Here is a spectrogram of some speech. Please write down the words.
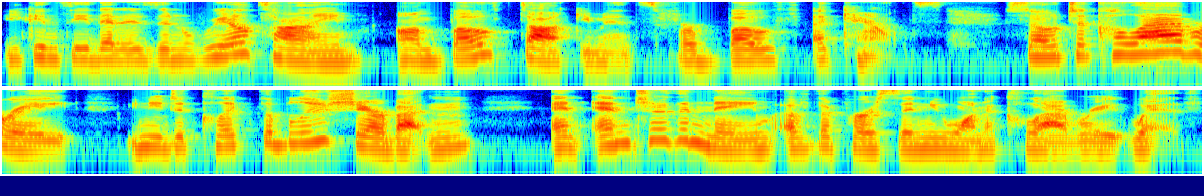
you can see that it is in real time on both documents for both accounts. So to collaborate, you need to click the blue share button and enter the name of the person you want to collaborate with.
